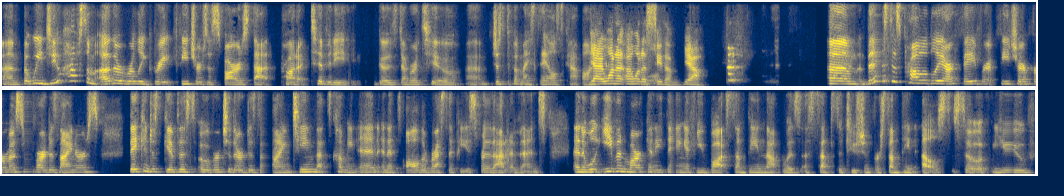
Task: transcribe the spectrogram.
Um, but we do have some other really great features as far as that productivity goes, Debra, too. Um, just to put my sales cap on. Yeah, I want to. I want to cool. see them. Yeah. um, this is probably our favorite feature for most of our designers. They can just give this over to their design team that's coming in, and it's all the recipes for that event. And it will even mark anything if you bought something that was a substitution for something else. So if you've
